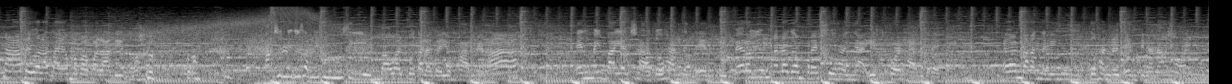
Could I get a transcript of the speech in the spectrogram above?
na kasi wala tayong mapapala dito. Actually, doon sa museum, bawal po talaga yung camera. And may bayad siya, 200 NT. Pero yung talagang presyuhan niya is 400. Ayun, baka naging 200 NT na lang, no?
